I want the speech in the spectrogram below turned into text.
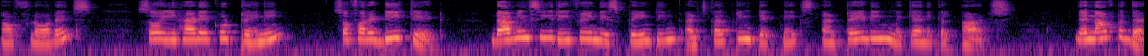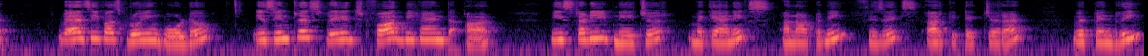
of Florence so he had a good training. So for a decade, Da Vinci refined his painting and sculpting techniques and trained in mechanical arts. Then after that, as he was growing older, his interest ranged far behind the art. He studied nature, mechanics, anatomy, physics, architecture and weaponry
